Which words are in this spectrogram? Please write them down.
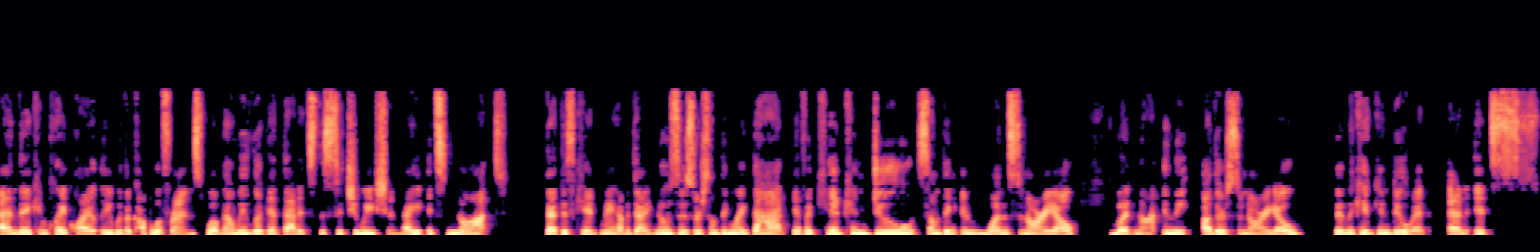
and they can play quietly with a couple of friends. Well, then we look at that. It's the situation, right? It's not that this kid may have a diagnosis or something like that. If a kid can do something in one scenario, but not in the other scenario, then the kid can do it. And it's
